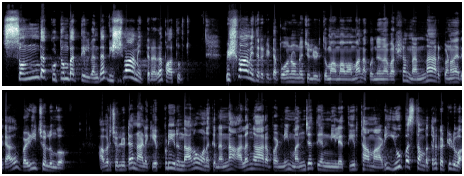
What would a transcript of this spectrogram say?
சொந்த குடும்பத்தில் வந்த விஸ்வாமித்திரரை பார்த்துடுத்து விஸ்வாமித்திர கிட்ட போனோம்னு சொல்லிடுத்து மாமா மாமா நான் கொஞ்ச வருஷம் நன்னா இருக்கணும் இதுக்காக வழி சொல்லுங்கோ. அவர் சொல்லிட்டா நாளைக்கு எப்படி இருந்தாலும் உனக்கு நன்னா அலங்காரம் பண்ணி மஞ்ச தண்ணியில தீர்த்தாமாடி யூபஸ்தம்பத்துல கட்டிடுவா.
